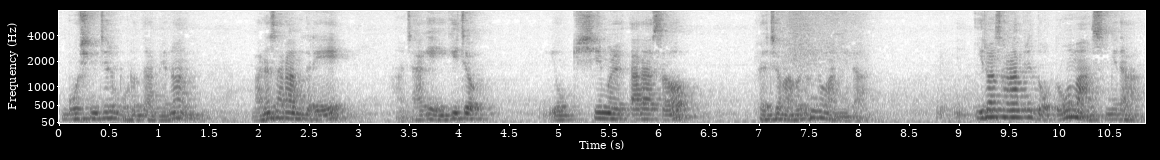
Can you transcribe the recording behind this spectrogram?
무엇인지를 모른다면은 많은 사람들이 자기 이기적 욕심을 따라서 결정하고 행동합니다. 이런 사람들이 너무 많습니다.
